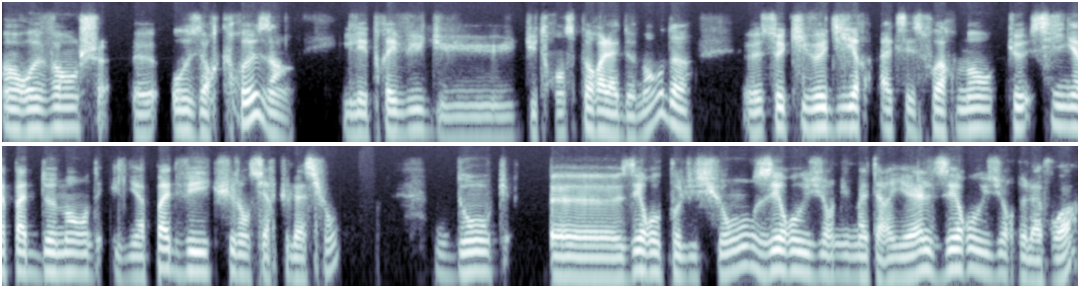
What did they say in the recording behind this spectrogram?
En revanche, euh, aux heures creuses, il est prévu du, transport à la demande, euh, ce qui veut dire accessoirement que s'il n'y a pas de demande, il n'y a pas de véhicule en circulation. Donc, euh, zéro pollution, zéro usure du matériel, zéro usure de la voie.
